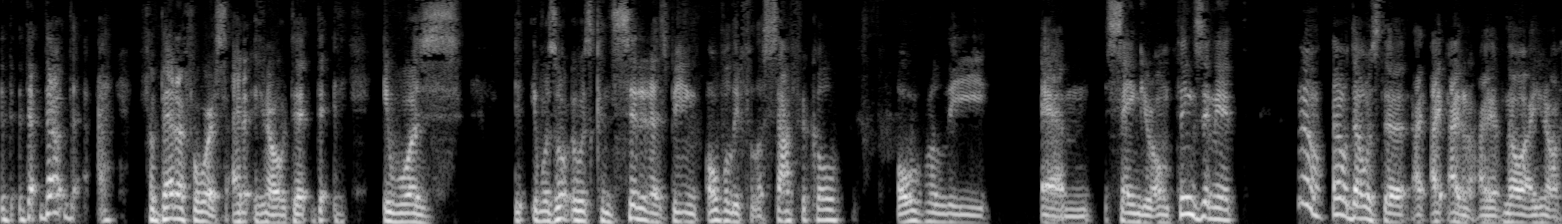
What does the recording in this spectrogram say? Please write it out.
that, that, for better for worse, I, you know, the, it was, it, was, it was considered as being overly philosophical, overly, um, saying your own things in it. No, no, that was the I, I, I don't know. I have no, you know,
